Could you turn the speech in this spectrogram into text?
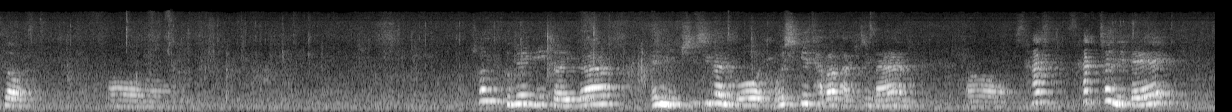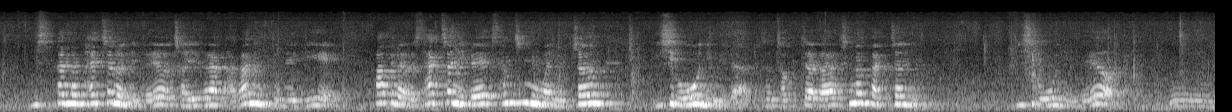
그래서 어, 총 금액이 저희가 160시간으로 멋있게 잡아봤지만 어, 4,228만 8천 원인데요. 저희가 나가는 금액이 화분에서 4,236만 6천 25원입니다. 그래서 적자가 7만 8천 25원인데요. 음,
